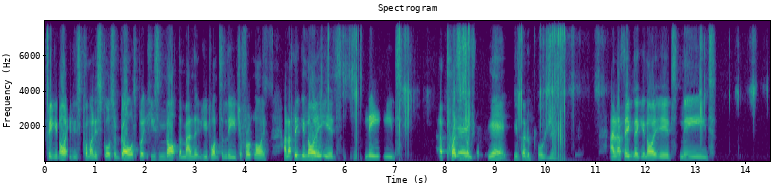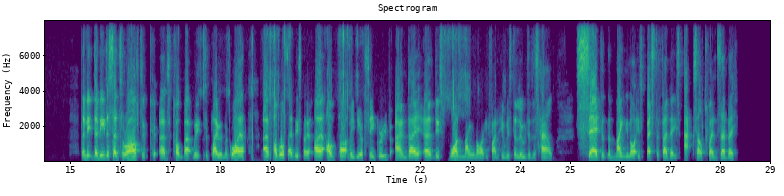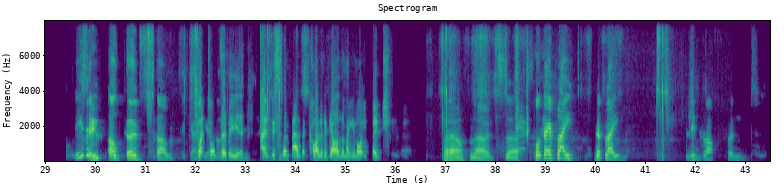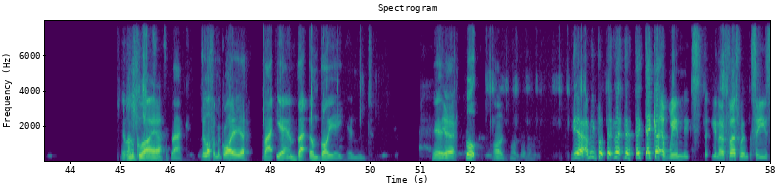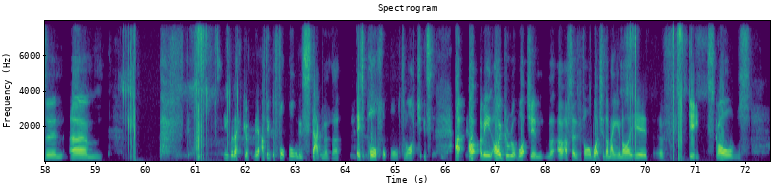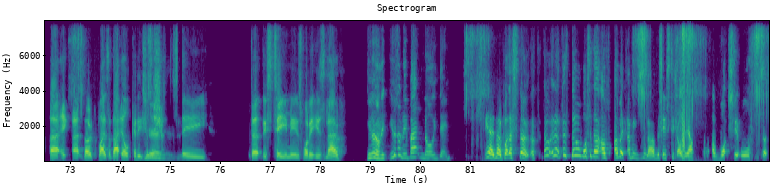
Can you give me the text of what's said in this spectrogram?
for United, he's come on, he's scored some goals, but he's not the man that you'd want to lead your front line. And I think United need a presence. Yeah, yeah you've got a point there. And I think that United need they need they need a centre half to uh, to combat with to play with Maguire. Um, I will say this though, I, am part of a UFC group, and they, uh, this one Man United fan who was deluded as hell said that the Man United's best defender is Axel Tuanzebe. He's who? Oh, um, oh, okay, Tw- yeah, yeah. And this is a man that kind of got on the Man United bench. Well, no, it's. Uh... But they play, they play Lindelof and Maguire. Back. Lindelof and Maguire, yeah. Back, yeah, and back and Boye and yeah. yeah. But oh, yeah, I mean, but they, they, they, they get a win. It's you know first win of the season. Um, I think the football is stagnant though. It's poor football to watch. It's, I, I, I mean, I grew up watching. I've said this before, watching the Man United of Giggs, Scholes, uh, uh, those players of that ilk, and it's just yeah, a shame to see that this team is what it is now. You was only, you was only about nine then. Yeah, no, but that's no, no, no, no wasn't that. I've, I, I mean, you know, I'm going to stick on the app. I've watched it all so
